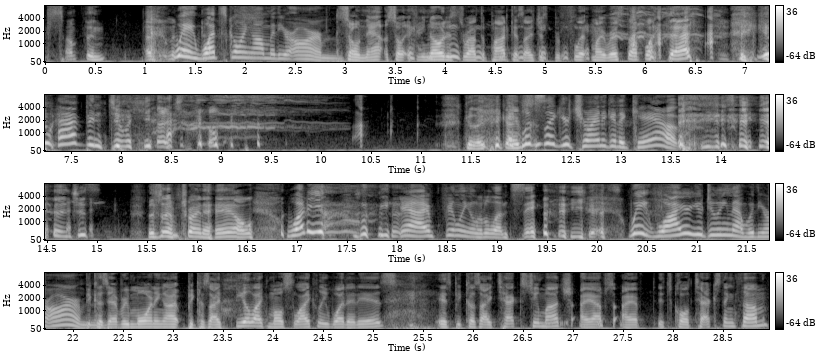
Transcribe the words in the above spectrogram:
something. I don't know. Wait, what's going on with your arm? So now, so if you notice throughout the podcast, I just flip my wrist up like that. You have been doing. yeah, go because I think I've looks like you're trying to get a cab. Yeah, just that's what I'm trying to hail. what are you? yeah, I'm feeling a little unsafe. yes, Wait, why are you doing that with your arm? because every morning I because I feel like most likely what it is is because I text too much. I have I have it's called texting thumb.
